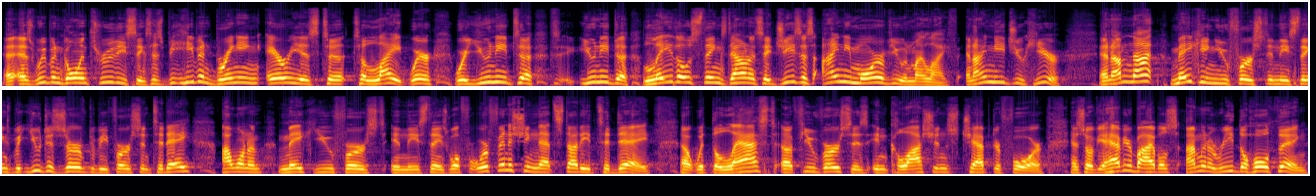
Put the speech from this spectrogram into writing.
As we've been going through these things, has he been bringing areas to, to light where, where you, need to, you need to lay those things down and say, Jesus, I need more of you in my life, and I need you here. And I'm not making you first in these things, but you deserve to be first. And today, I want to make you first in these things. Well, for, we're finishing that study today uh, with the last uh, few verses in Colossians chapter 4. And so, if you have your Bibles, I'm going to read the whole thing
